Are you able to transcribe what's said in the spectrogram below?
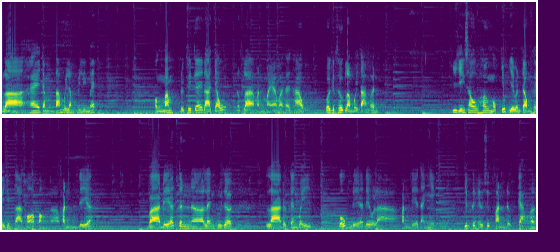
là 285mm phần mâm được thiết kế đa chấu, rất là mạnh mẽ và thể thao, với kích thước là 18 inch. Di chuyển sâu hơn một chút về bên trong thì chúng ta có phần à, phanh đĩa. Và đĩa trên à, Land Cruiser là được trang bị 4 đĩa đều là phanh đĩa tản nhiệt, giúp cái hiệu suất phanh được cao hơn.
